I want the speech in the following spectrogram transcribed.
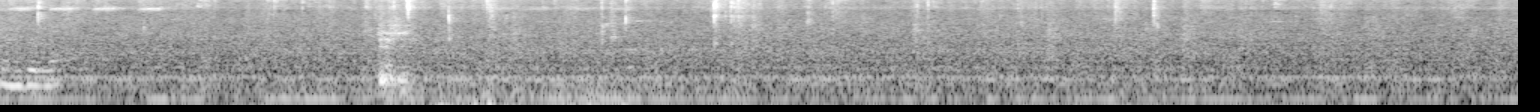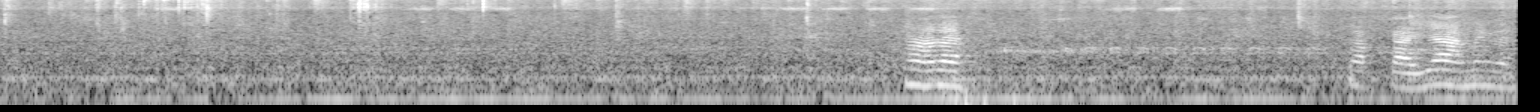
มันดูแล้ว หาอะไรกับไก่ย่างไม่เลย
